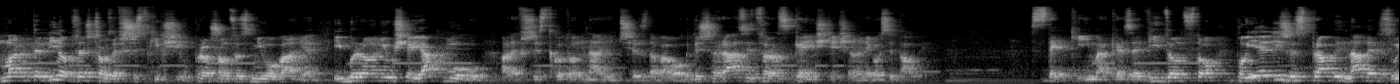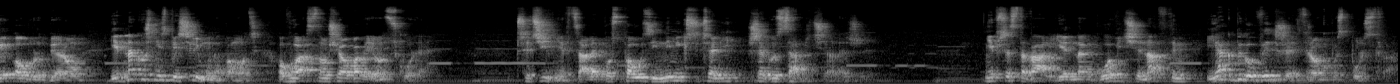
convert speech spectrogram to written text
Martellino wrzeszczał ze wszystkich sił, prosząc o zmiłowanie i bronił się jak mógł, ale wszystko to na nic się zdawało, gdyż razy coraz gęściej się na niego sypały. Stekki i Markezę, widząc to, pojęli, że sprawy nader zły obrót biorą, jednakoż nie spieszyli mu na pomoc, o własną się obawiając skórę. Przeciwnie wcale, pospołu z innymi krzyczeli, że go zabić należy. Nie przestawali jednak głowić się nad tym, jakby go wydrzeć z rąk pospólstwa.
